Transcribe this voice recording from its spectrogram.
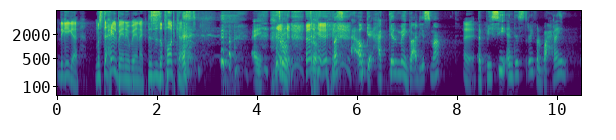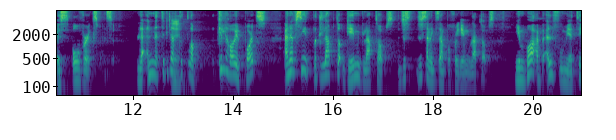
دقيقة. مستحيل بيني وبينك. This is a podcast. إي true true بس okay حق كل من قاعد يسمع. ال PC industry في البحرين is over expensive لأن تقدر إيه. تطلب كل هاي ال parts أنا I've seen like laptop gaming laptops. Just just an example for gaming laptops. ينباع ب 1200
